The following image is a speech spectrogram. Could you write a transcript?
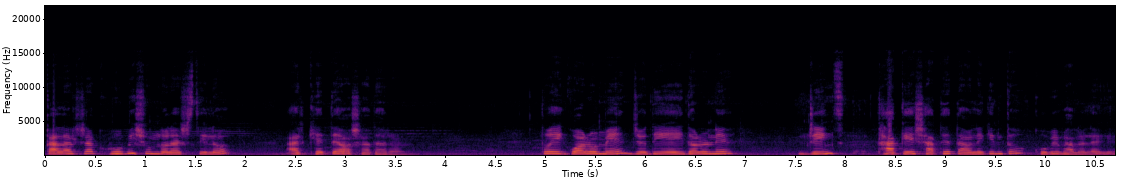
কালারটা খুবই সুন্দর আসছিল আর খেতে অসাধারণ। তো এই গরমে যদি এই ধরনের ড্রিঙ্কস থাকে সাথে, তাহলে কিন্তু খুবই ভালো লাগে।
